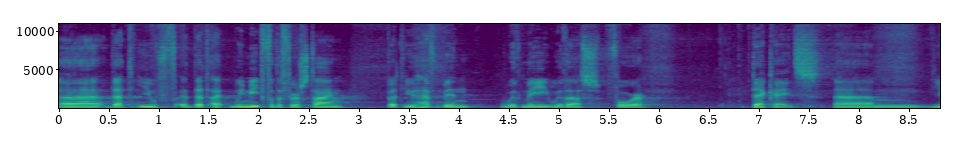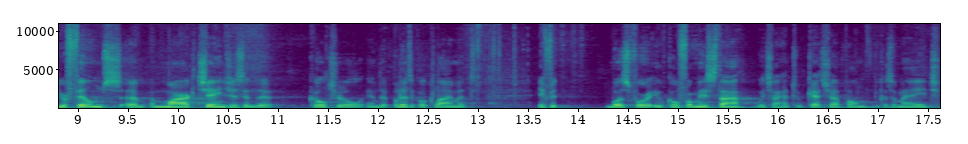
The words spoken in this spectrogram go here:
Uh, that you've, uh, that I, we meet for the first time, but you have been with me, with us, for decades. Um, your films um, mark changes in the cultural, in the political climate. If it was for Il Conformista, which I had to catch up on because of my age,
